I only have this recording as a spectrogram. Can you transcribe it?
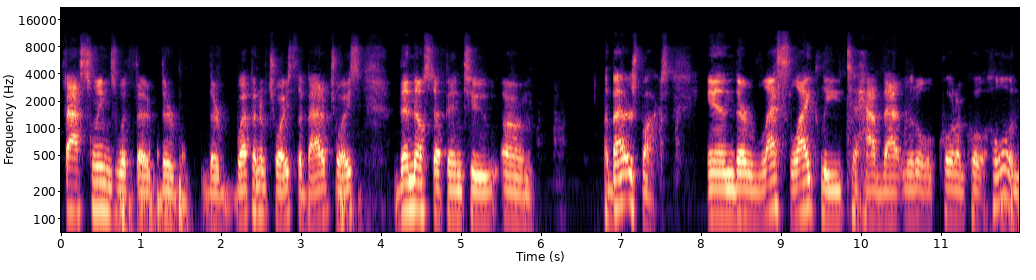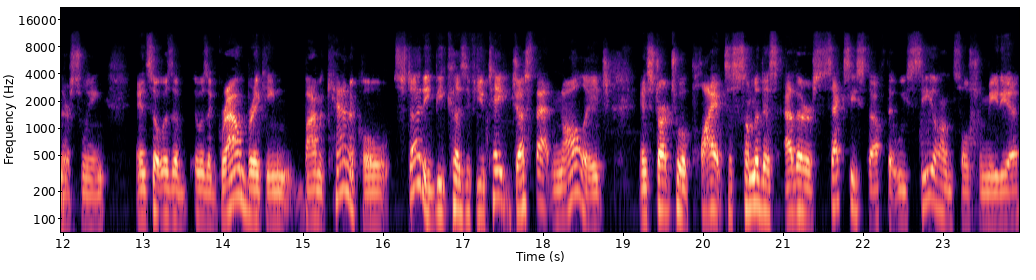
fast swings with their their their weapon of choice, the bat of choice. Then they'll step into um, a batter's box and they're less likely to have that little quote unquote hole in their swing. And so it was a it was a groundbreaking biomechanical study because if you take just that knowledge and start to apply it to some of this other sexy stuff that we see on social media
